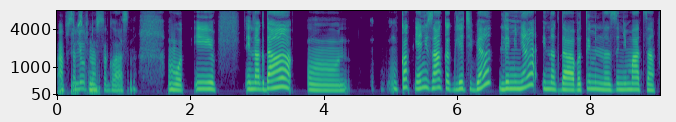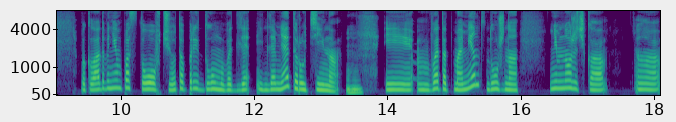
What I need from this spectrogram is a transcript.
абсолютно согласна. Вот. И иногда, э, ну, как, я не знаю, как для тебя, для меня иногда вот именно заниматься выкладыванием постов, что-то придумывать, для, и для меня это рутина. Мгм. И в этот момент нужно немножечко э,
